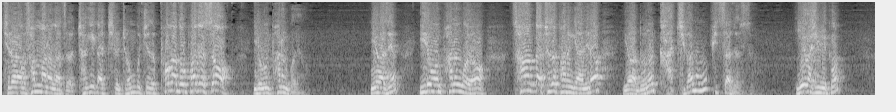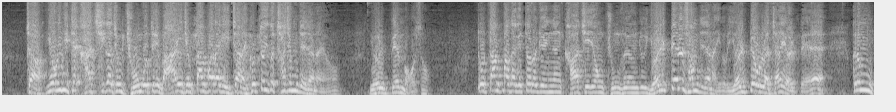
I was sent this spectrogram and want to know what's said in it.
지랄하고 3만원 가서 자기 가치를 전부 치서 퍼가 높아졌어. 이러면 파는 거예요. 이해가세요? 이러면 파는 거예요. 상한가 쳐서 파는 게 아니라 야 너는 가치가 너무 비싸졌어. 이해가십니까? 자 여기 밑에 가치가 좀 좋은 것들이 많이 지금 땅바닥에 있잖아요. 그럼 또 이거 찾으면 되잖아요. 10배 먹어서 또 땅바닥에 떨어져 있는 가치형 중소형주 10배를 사면 되잖아. 이거 10배 올랐잖아 10배. 그럼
